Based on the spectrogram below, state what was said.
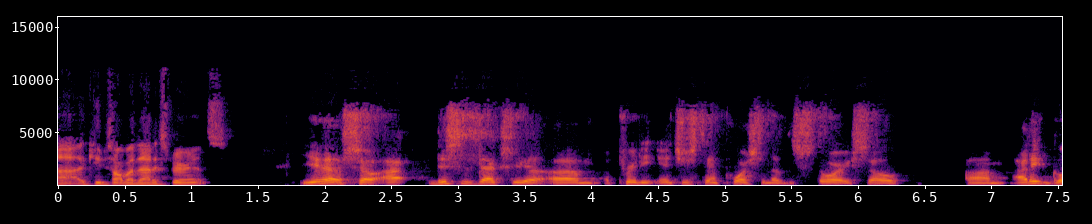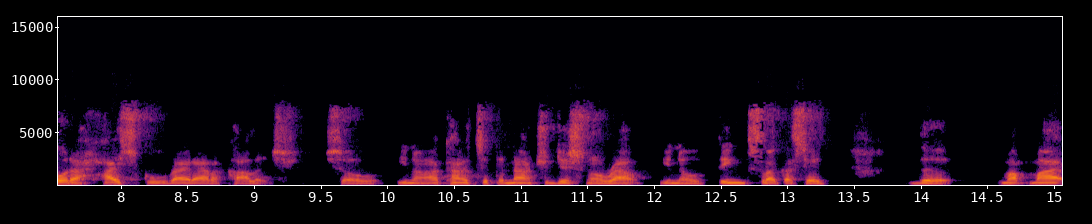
Uh, can you talk about that experience? Yeah, so I, this is actually a, um, a, pretty interesting portion of the story. So um, I didn't go to high school right out of college. So you know, I kind of took a non-traditional route. You know, things like I said, the my my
